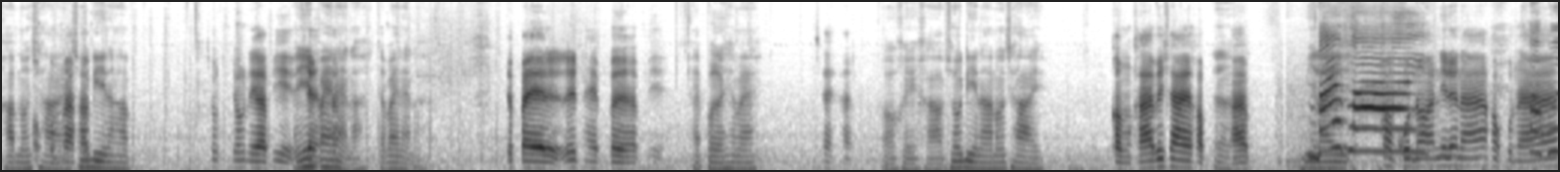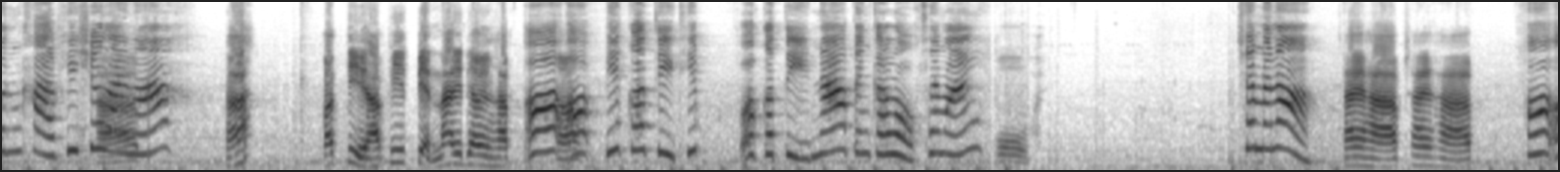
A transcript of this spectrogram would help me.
ครับน้องขอบชาคุยณมากโชครับ คดีนะครับโชคโชคดีครับพี่อันนี้จะไปไหนนะจะไปไหนนะ จะไปเล่นไฮเปอร์ครับพี่ ไฮเปอร์ใช่ไหมใช่ครับ โอเคครับ โชคดีนะน้องชาย ขอบคุณครับพี่ชายขอบคุณครับ มีอะไร ขอบคุณน้องอันนี้ด้วยนะ ขอบคุณนะ ขอบคุณค่ะ พี่ชื่ออะไรนะ ฮะก็จีครับพี่เปลี่ยนหน้าทีเดียวเองครับ อ๋อเนาะอ๋อพี่กจิที่ปกติหน้าเป็นกะโหลกใช่ไหม โอ้ยใช่ไหมน่ะ ใช่ครับ ใช่ครับ อ๋อโอ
